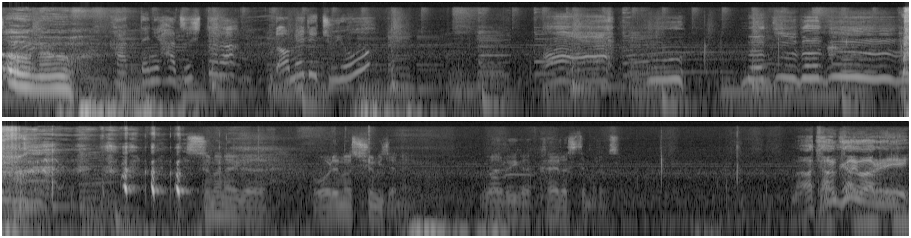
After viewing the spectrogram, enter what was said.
Oh no. すまないが俺の趣味じゃない悪いが帰らせてもらうぞまたんかい悪い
